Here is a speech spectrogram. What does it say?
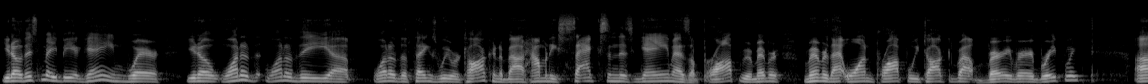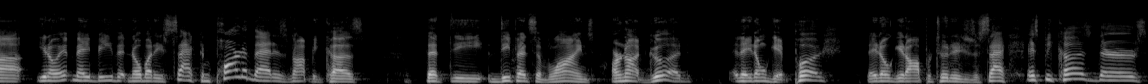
You know, this may be a game where you know one of the, one of the uh, one of the things we were talking about how many sacks in this game as a prop. Remember remember that one prop we talked about very very briefly. Uh, you know, it may be that nobody's sacked, and part of that is not because that the defensive lines are not good. They don't get push. They don't get opportunities to sack. It's because there's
